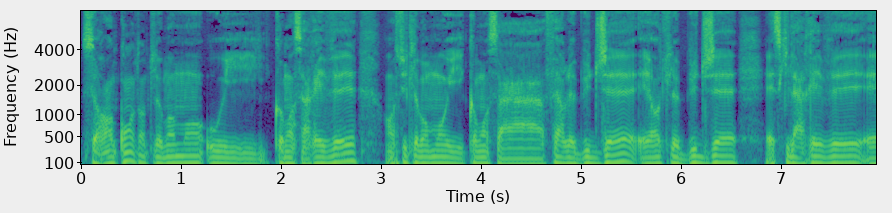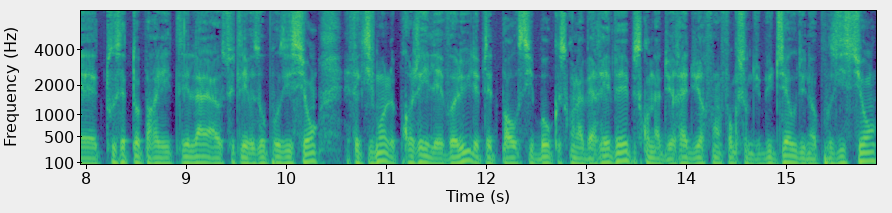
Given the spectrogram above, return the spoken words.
se rend compte entre le moment où il commence à rêver, ensuite le moment où il commence à faire le budget, et entre le budget et ce qu'il a rêvé et toute cette temporalité-là, ensuite les oppositions, effectivement le projet il évolue, il est peut-être pas aussi beau que ce qu'on avait rêvé, puisqu'on a dû réduire en fonction du budget ou d'une opposition.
